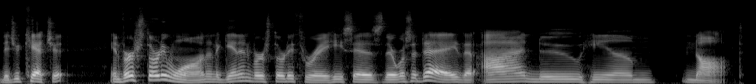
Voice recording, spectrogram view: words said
Did you catch it? In verse 31 and again in verse 33, he says, There was a day that I knew him not.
